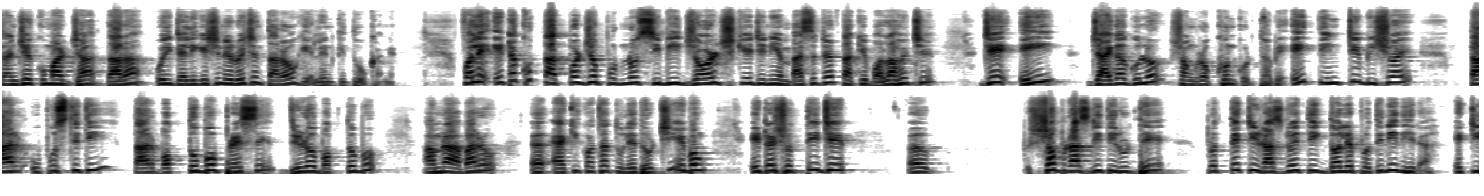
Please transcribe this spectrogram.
সঞ্জয় কুমার ঝা তারা ওই ডেলিগেশনে রয়েছেন, তারাও গেলেন কিন্তু ওখানে। ফলে এটা খুব তাৎপর্যপূর্ণ সিবি জর্জকে যিনি অ্যাম্বাসেডর তাকে বলা হয়েছে যে এই জায়গাগুলো সংরক্ষণ করতে হবে। এই তিনটি বিষয়ে, তার উপস্থিতি, তার বক্তব্য প্রেসে দৃঢ় বক্তব্য, আমরা আবারও একই কথা তুলে ধরছি এবং এটা সত্যি যে সব রাজনীতির ঊর্ধ্বে প্রত্যেকটি রাজনৈতিক দলের প্রতিনিধিরা একটি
